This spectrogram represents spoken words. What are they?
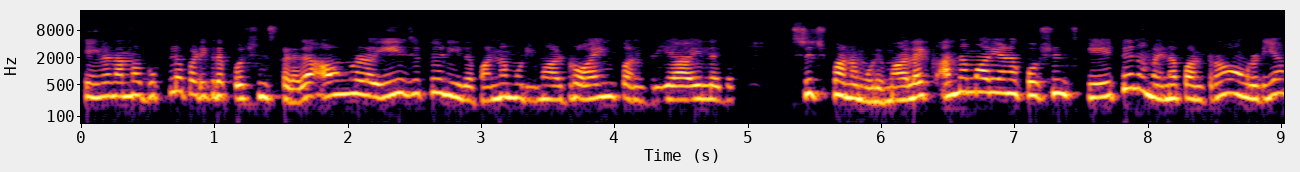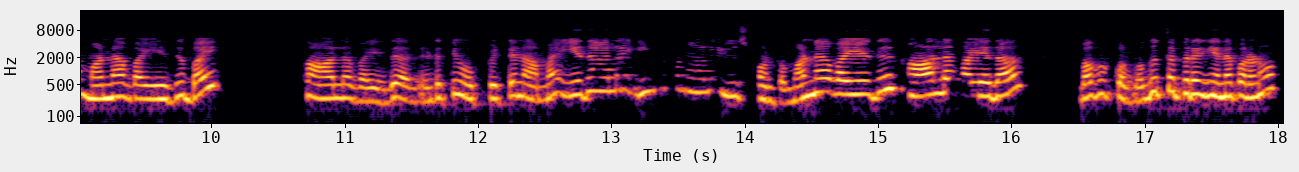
ஓகேங்களா? நம்ம புக்ல படிக்கிற கொஸ்டின்ஸ் கிடையாது. அவங்களோட ஏஜுக்கு நீ இத பண்ண முடியுமா? டிராயிங் பண்றியா? இல்ல ஸ்டிச் பண்ண முடியுமா? லைக் அந்த மாதிரியான கொஷின்ஸ் கேட்டு நம்ம என்ன பண்றோம்? அவங்களுடைய மன வயது பை கால வயது அது ரெண்டுத்தையும் ஒப்பிட்டு நாம எதால இன்னொன்னால யூஸ் பண்றோம். மன வயது, கால வயதால் வகுக்கணும். வகுத்த பிறகு என்ன பண்ணணும்?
